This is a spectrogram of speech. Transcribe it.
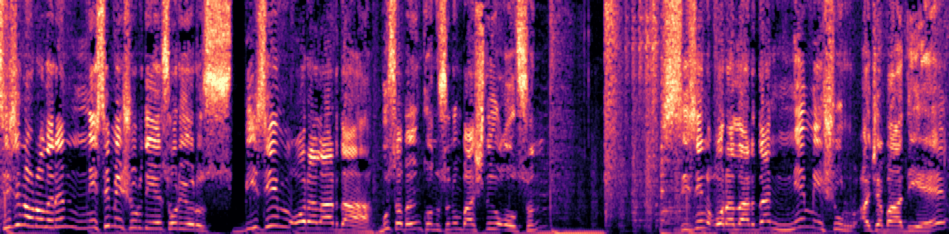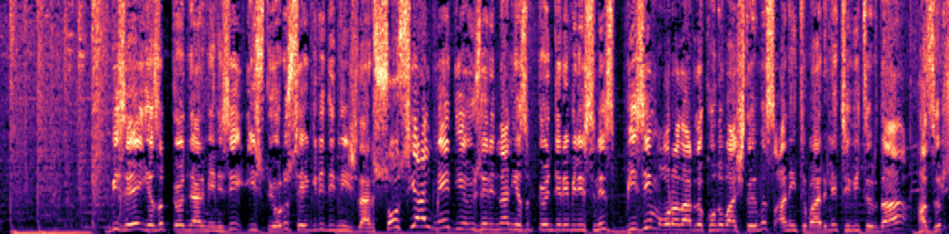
Sizin oraların nesi meşhur diye soruyoruz. Bizim oralarda bu sabahın konusunun başlığı olsun. Sizin oralarda ne meşhur acaba diye bize yazıp göndermenizi istiyoruz sevgili dinleyiciler. Sosyal medya üzerinden yazıp gönderebilirsiniz. Bizim oralarda konu başlığımız an itibariyle Twitter'da hazır.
